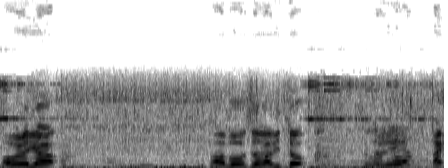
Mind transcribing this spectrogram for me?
Bravo les gars Bravo ce ravito Allez. Ouais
